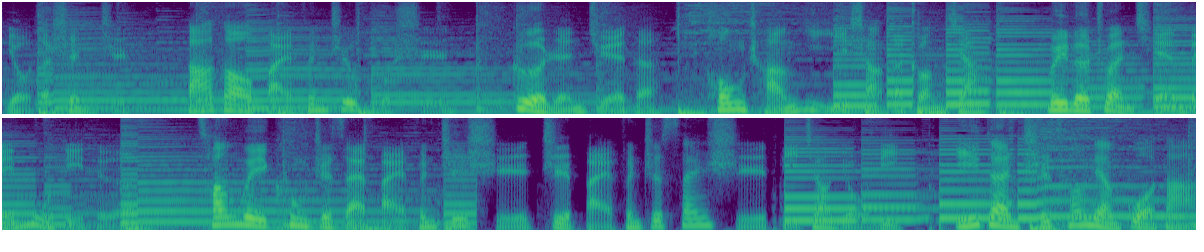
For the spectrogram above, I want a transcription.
有的甚至达到百分之五十。个人觉得，通常意义上的庄家为了赚钱为目的得。仓位控制在百分之十至百分之三十比较有利，一旦持仓量过大，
